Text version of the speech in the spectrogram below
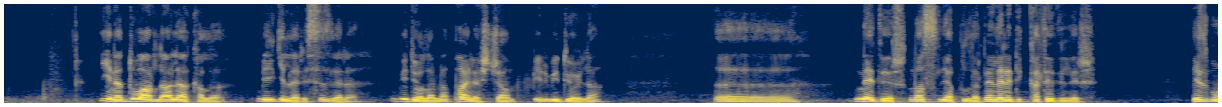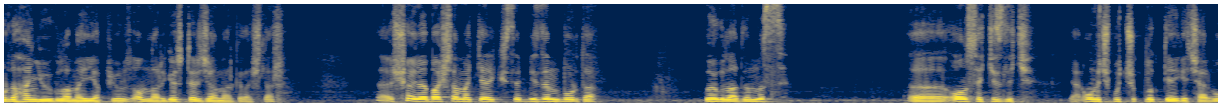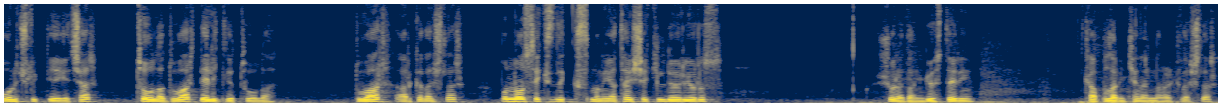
Yine duvarla alakalı bilgileri sizlere videolarla paylaşacağım bir videoyla. E, nedir, nasıl yapılır, nelere dikkat edilir? Biz burada hangi uygulamayı yapıyoruz onları göstereceğim arkadaşlar. Ee, Şöyle başlamak gerekirse bizim burada uyguladığımız e, 18'lik yani 13.5'luk diye geçer bu 13'lük diye geçer. Tuğla duvar, delikli tuğla duvar arkadaşlar. Bunun 18'lik kısmını yatay şekilde örüyoruz. Şuradan göstereyim. Kapıların kenarından arkadaşlar.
